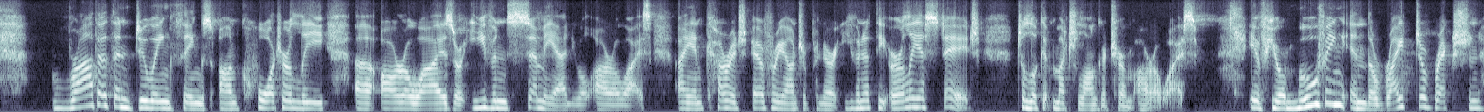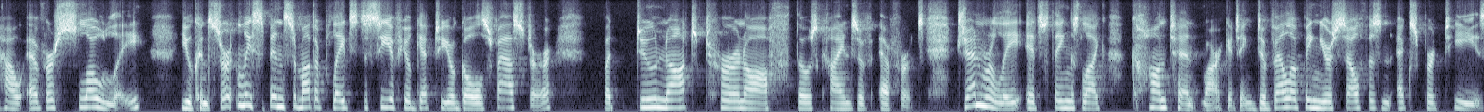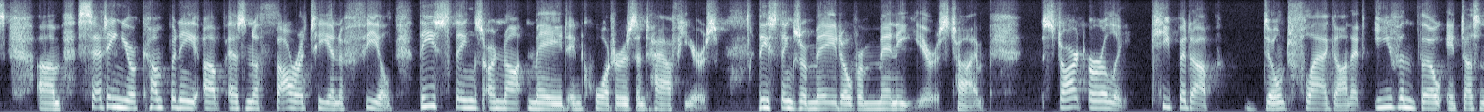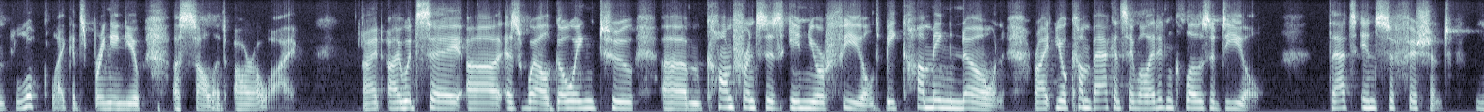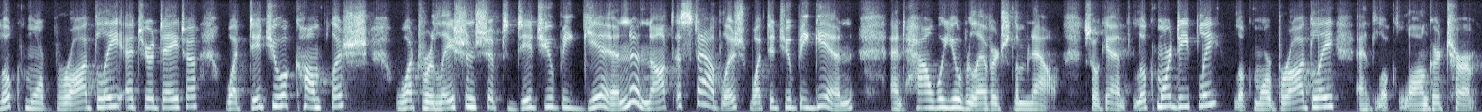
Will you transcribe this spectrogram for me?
rather than doing things on quarterly uh, ROIs or even semi annual ROIs, I encourage every entrepreneur, even at the earliest stage, to look at much longer term ROIs. If you're moving in the right direction, however slowly, you can certainly spin some other plates to see if you'll get to your goals faster but do not turn off those kinds of efforts. Generally, it's things like content marketing, developing yourself as an expertise, um, setting your company up as an authority in a field. These things are not made in quarters and half years, these things are made over many years' time. Start early, keep it up. Don't flag on it, even though it doesn't look like it's bringing you a solid ROI. I would say uh, as well, going to um, conferences in your field, becoming known. Right. You'll come back and say, "Well, I didn't close a deal." That's insufficient. Look more broadly at your data. What did you accomplish? What relationships did you begin, not establish? What did you begin? And how will you leverage them now? So, again, look more deeply, look more broadly, and look longer term.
